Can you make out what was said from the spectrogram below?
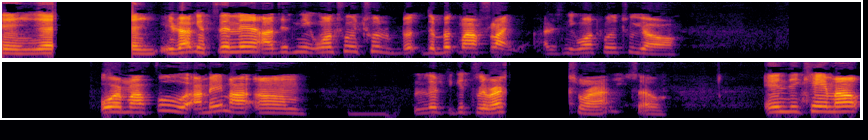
Yeah, if I can send in, I just need one twenty two to book, to book my flight. I just need one twenty two, y'all. Or my food. I made my um Lyft to get to the restaurant. So anything came out.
